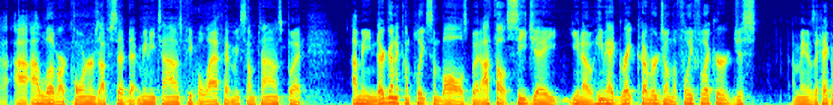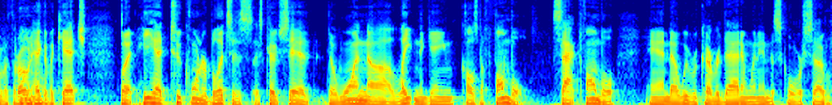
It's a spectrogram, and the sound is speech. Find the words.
I, I love our corners. I've said that many times. People laugh at me sometimes, but I mean, they're going to complete some balls. But I thought CJ, you know, he had great coverage on the flea flicker. Just, I mean, it was a heck of a throw and a heck of a catch. But he had two corner blitzes, as Coach said. The one uh, late in the game caused a fumble, sack fumble, and uh, we recovered that and went in to score. So,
